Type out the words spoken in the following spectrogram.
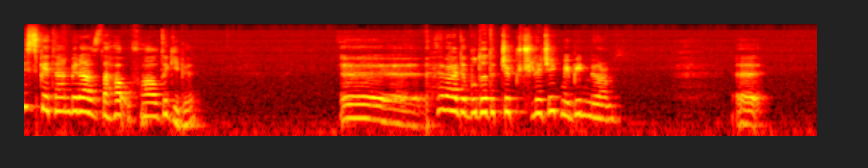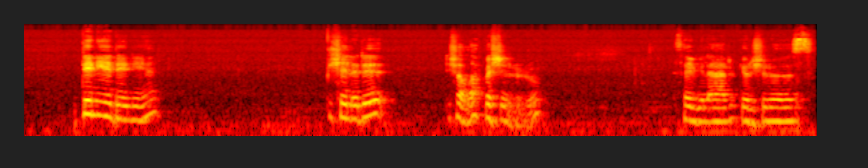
nispeten biraz daha ufaldı gibi. Ee, herhalde budadıkça küçülecek mi bilmiyorum. e, deneye deneye bir şeyleri inşallah başarırım. Sevgiler, görüşürüz.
